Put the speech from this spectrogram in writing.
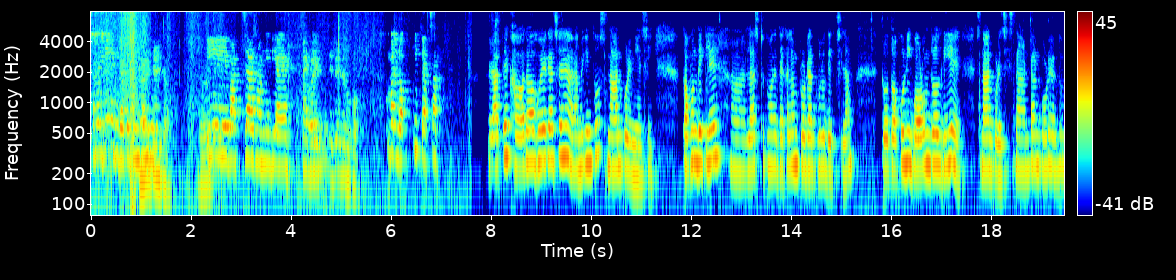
তাহলে এটাই নাকি দেখো তিনটা হ্যাঁ। এ বাচ্চা সামনে দিয়ে আয় হ্যাঁ। আমার লক্ষ্মী পেঁচা। রাতে খাওয়া দাওয়া হয়ে গেছে আর আমি কিন্তু স্নান করে নিয়েছি। তখন দেখলে লাস্ট তোমাদের দেখালাম প্রোডাক্টগুলো দেখছিলাম। তো তখনই গরম জল দিয়ে স্নান করেছি। স্নান টান করে একদম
